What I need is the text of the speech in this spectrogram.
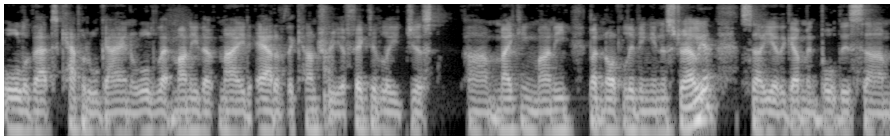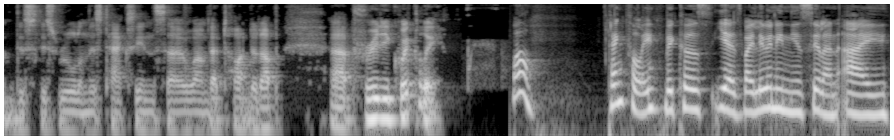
all of that capital gain or all of that money they've made out of the country, effectively just um, making money but not living in Australia. So yeah, the government brought this um, this this rule and this tax in, so um, that tightened it up uh, pretty quickly. Well, thankfully, because yes, by living in New Zealand, I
